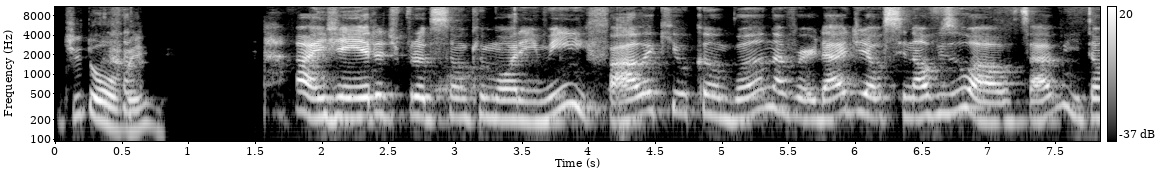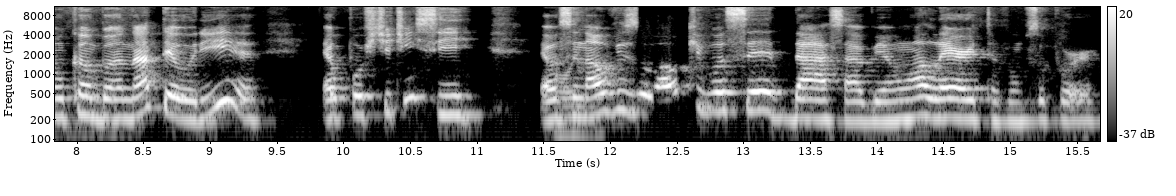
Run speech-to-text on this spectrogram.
de novo, hein? A engenheira de produção que mora em mim fala que o Kanban, na verdade, é o sinal visual, sabe? Então, o Kanban, na teoria, é o post-it em si. É o Olha. sinal visual que você dá, sabe? É um alerta, vamos supor.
